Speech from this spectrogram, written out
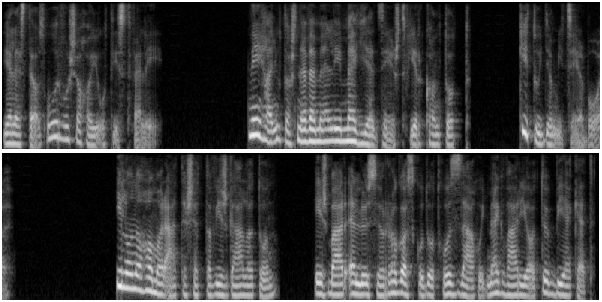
jelezte az orvos a hajótiszt felé. Néhány utas neve mellé megjegyzést firkantott. Ki tudja mi célból. Ilona hamar átesett a vizsgálaton, és bár először ragaszkodott hozzá, hogy megvárja a többieket,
